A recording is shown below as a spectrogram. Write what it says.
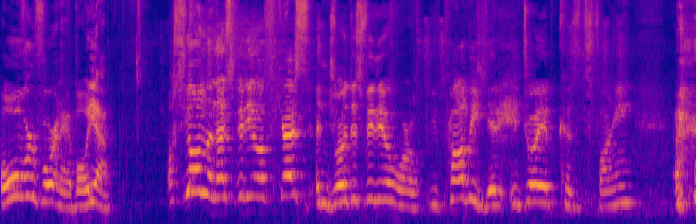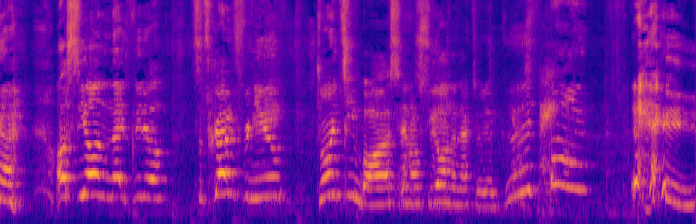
Over Fortnite. But yeah, I'll see you on the next video. If you guys enjoyed this video, or you probably did enjoy it because it's funny, I'll see you on the next video. Subscribe if you're new. Join Team Boss, and I'll see you on the next video. Goodbye.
